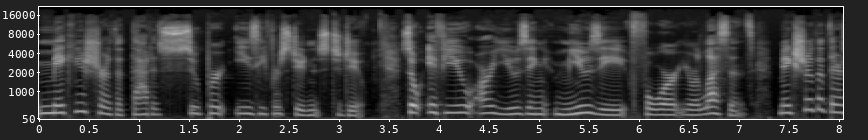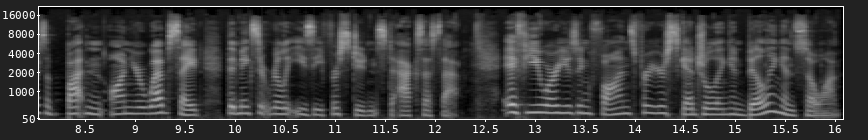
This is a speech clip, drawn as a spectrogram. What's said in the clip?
making sure that that is super easy for students to do. So, if you are using Muzie for your lessons, make sure that there's a button on your website that makes it really easy for students to access that. If you are using Fons for your scheduling and billing and so on,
